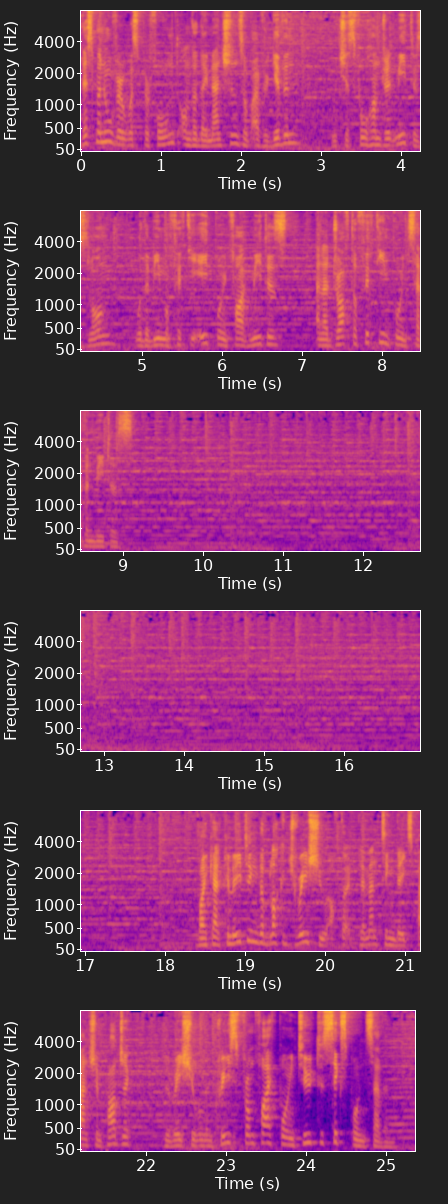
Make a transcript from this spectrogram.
This maneuver was performed on the dimensions of Ever Given, which is 400 meters long with a beam of 58.5 meters and a draft of 15.7 meters. By calculating the blockage ratio after implementing the expansion project, the ratio will increase from 5.2 to 6.7.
